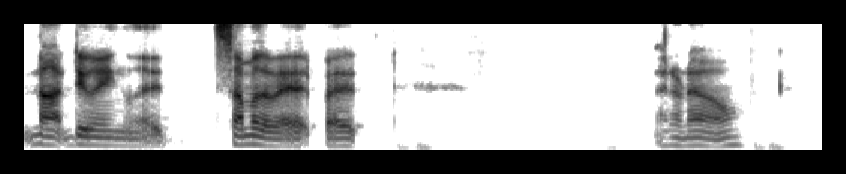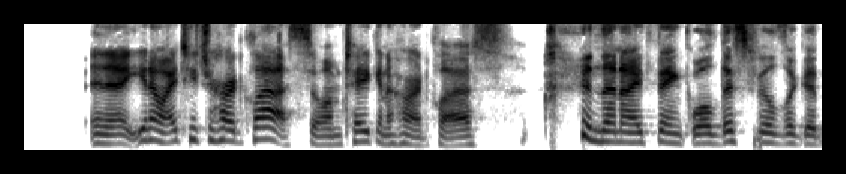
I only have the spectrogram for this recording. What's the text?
not doing the some of it but i don't know and I, you know i teach a hard class so i'm taking a hard class and then i think well this feels like a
